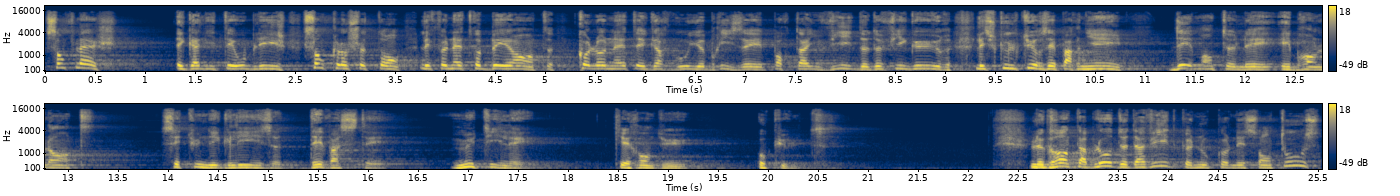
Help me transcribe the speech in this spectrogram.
sans flèches, égalité oblige, sans clocheton, les fenêtres béantes, colonnettes et gargouilles brisées, portails vides de figures, les sculptures épargnées, démantelées, ébranlantes. C'est une église dévastée, mutilée, qui est rendue au culte. Le grand tableau de David que nous connaissons tous,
